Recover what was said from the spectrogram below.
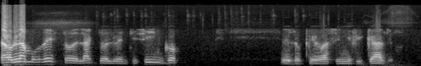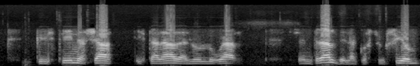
Hablamos de esto, del acto del 25, de lo que va a significar Cristina ya instalada en un lugar central de la construcción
